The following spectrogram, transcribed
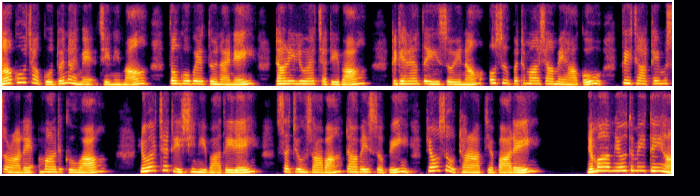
9-6ကိုသွင်းနိုင်မဲ့အခြေအနေမှာ3ကိုပဲသွင်းနိုင်နေဒါရီလိုအပ်ချက်တွေပါ။တကယ်တမ်းသိဆိုရင်တော့အုပ်စုပထမရှာမယ့်ဟာကိုတေချာထိမဆိုတာလည်းအမှားတကူပါ။လိုအပ်ချက်တွေရှိနေပါသေးတယ်။စကြိုးစားပါဒါပဲဆိုပြီးပြောဆိုထားတာဖြစ်ပါတယ်။ မြန်မာမျိုးသမီးတင်းဟာ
